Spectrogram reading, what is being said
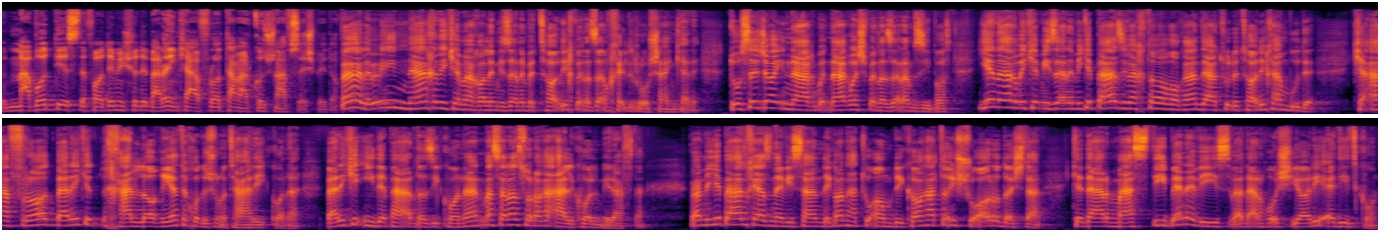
موادی استفاده می شده برای اینکه افراد تمرکزشون افزایش پیدا بله ببین نقبی که مقاله می‌زنه به تاریخ به نظرم خیلی روشنگره. دو سه جای نقب نقبش به نظرم زیباست. یه نقبی که می‌زنه میگه بعضی وقتا واقعا در طول تاریخ هم بوده که افراد برای که خلاقیت خودشون رو تحریک کنن برای که ایده پردازی کنن مثلا سراغ الکل می‌رفتن. و میگه برخی از نویسندگان تو آمریکا حتی این شعار رو داشتن که در مستی بنویس و در هوشیاری edit کن.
